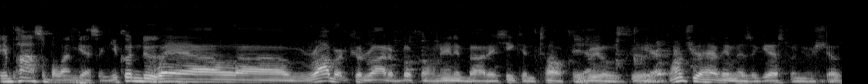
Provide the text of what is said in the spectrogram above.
Impossible, I'm guessing. You couldn't do that. Well, uh, Robert could write a book on anybody. He can talk Yeah. real good. Yeah. Why don't you have him as a guest on your show?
